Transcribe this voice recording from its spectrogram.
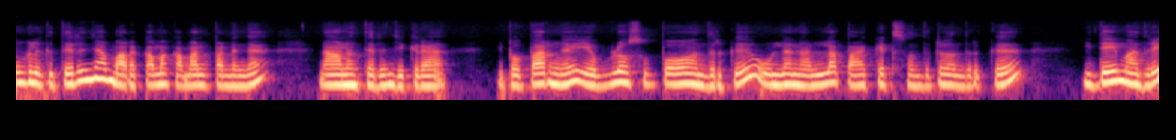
உங்களுக்கு தெரிஞ்சால் மறக்காமல் கமெண்ட் பண்ணுங்கள் நானும் தெரிஞ்சுக்கிறேன். இப்போ பாருங்கள் எவ்வளோ சூப்பராக வந்திருக்கு. உள்ளே நல்லா பேக்கெட்ஸ் வந்துட்டு வந்திருக்கு. இதே மாதிரி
